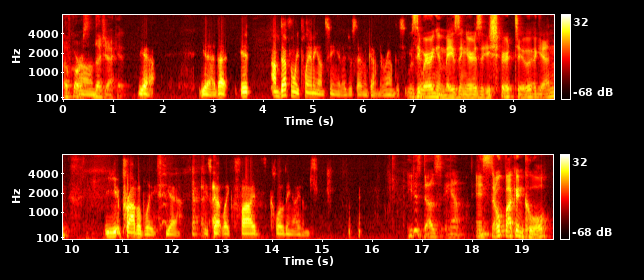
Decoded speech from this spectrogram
Of course, Um, the jacket. Yeah. Yeah, that it I'm definitely planning on seeing it. I just haven't gotten around to see it. Was it. he wearing Amazing Z shirt too again? Yeah, probably. Yeah. he's got like five clothing items. He just does him. And He's so fucking cool.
